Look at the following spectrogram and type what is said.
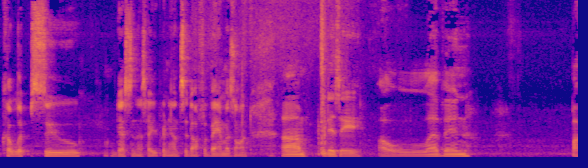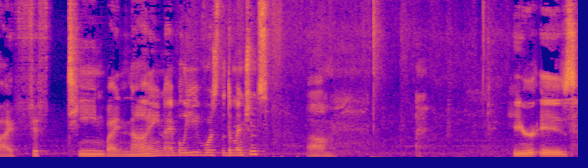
Calypso, I'm guessing that's how you pronounce it, off of Amazon. Um, it is a 11 by 15 by 9, I believe was the dimensions. Um, here is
